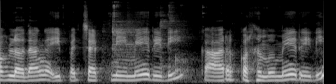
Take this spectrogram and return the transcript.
அவ்வளோதாங்க இப்போ சட்னியுமே ரெடி காரக்குழம்புமே ரெடி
